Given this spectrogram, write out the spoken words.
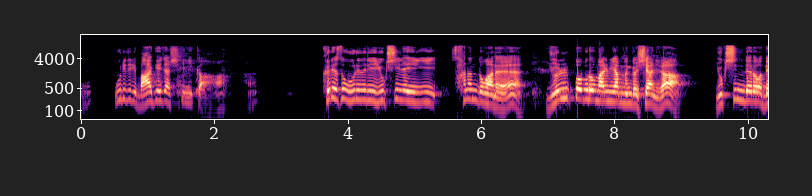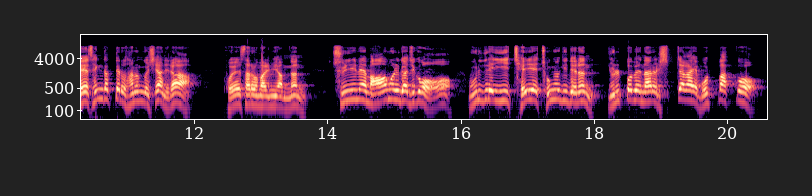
예? 우리들이 마귀의 자식이니까. 어? 그래서 우리들이 육신에 사는 동안에 율법으로 말미암는 것이 아니라 육신대로 내 생각대로 사는 것이 아니라 보혜사로 말미암는 주님의 마음을 가지고 우리들의 이 죄의 종역이 되는 율법의 나를 십자가에 못 박고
